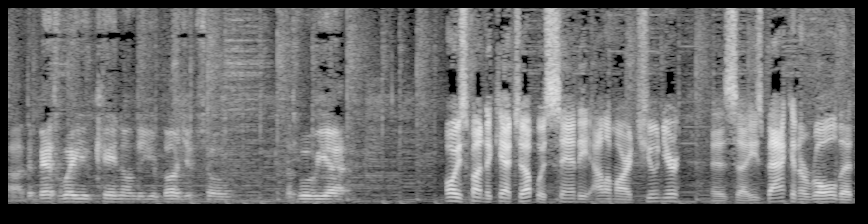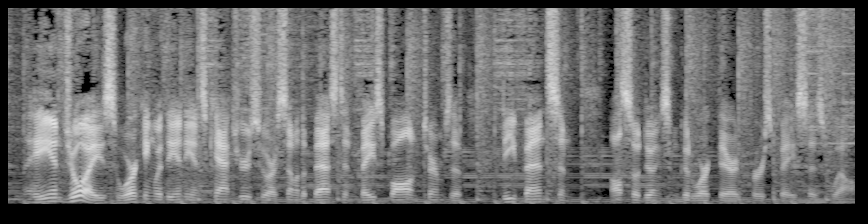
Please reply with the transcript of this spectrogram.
uh, the best way you can under your budget. So that's where we at. Always fun to catch up with Sandy Alomar Jr. as uh, he's back in a role that he enjoys working with the Indians catchers, who are some of the best in baseball in terms of defense and also doing some good work there at first base as well.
